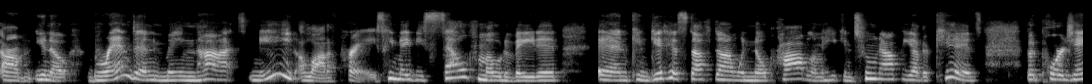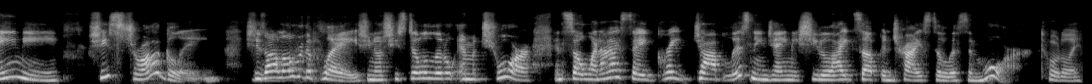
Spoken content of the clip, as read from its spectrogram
um, you know, Brandon may not need a lot of praise. He may be self motivated and can get his stuff done with no problem. He can tune out the other kids. But poor Jamie, she's struggling. She's all over the place. You know, she's still a little immature. And so when I say, great job listening, Jamie, she lights up and tries to listen more. Totally.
